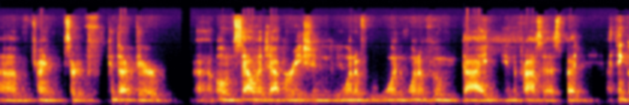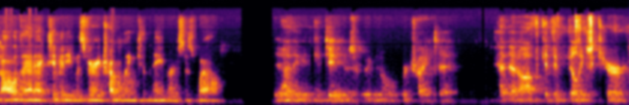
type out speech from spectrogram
um, try and sort of conduct their uh, own salvage operation, one of, one, one of whom died in the process. But I think all of that activity was very troubling to the neighbors as well. Yeah, I think it continues. We, you know, we're trying to head that off, get the building secure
